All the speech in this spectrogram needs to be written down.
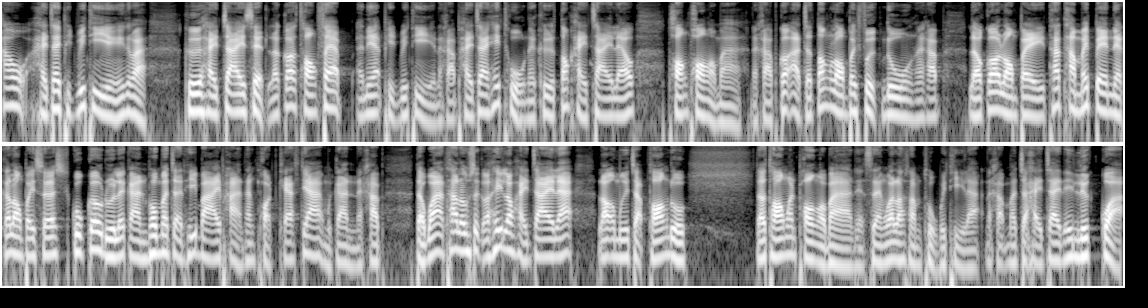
เข้าหายใจผิดวิธีอย่างนี้ดีกว่าคือหายใจเสร็จแล้วก็ท้องแฟบอันนี้ผิดวิธีนะครับ หายใจให้ถูกเนี่ยคือต้องหายใจแล้วท้องพองออกมานะครับ ก็อาจจะต้องลองไปฝึกดูนะครับ แล้วก็ลองไปถ้าทำไม่เป็นเนี่ยก็ลองไป search Google ดูแล้วกัน เพราะมันจะอธิบายผ่านทางพอดแคสต์ยากเหมือนกันนะครับ แต่ว่าถ้าเรารู้สึกว่าเฮ้ยเราหายใจแล้ว เราเอามือจับท้องดู แล้วท้องมันพองออกมาเนี่ยแสดงว่าเราทำถูกวิธีแล้วนะครับมันจะหายใจได้ลึกกว่า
